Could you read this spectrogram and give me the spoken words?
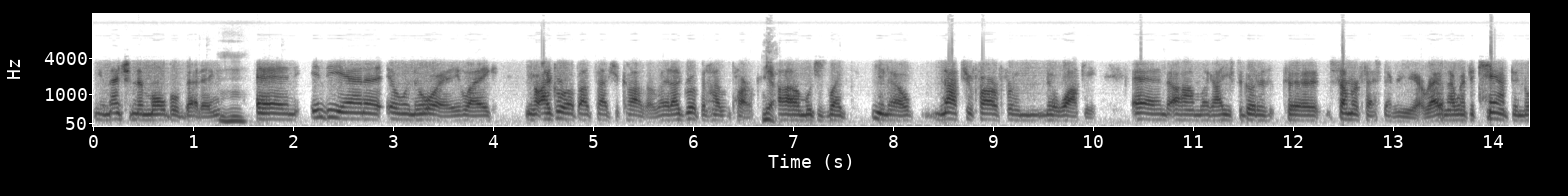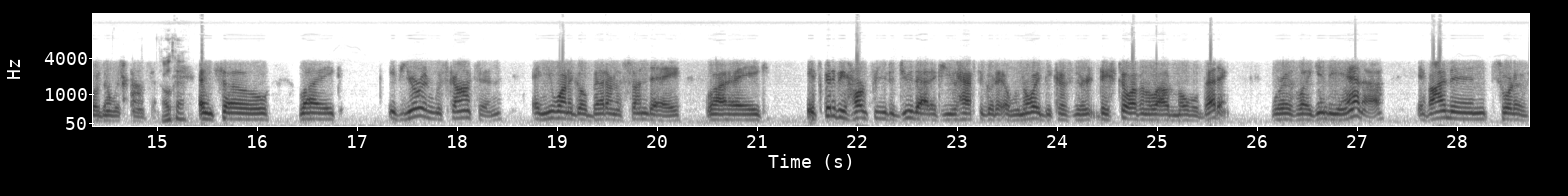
You mentioned the mobile betting, and Indiana, Illinois, like you know, I grew up outside Chicago, right? I grew up in Highland Park, Yeah. um, which is like you know not too far from Milwaukee. And um, like I used to go to, to Summerfest every year, right? And I went to camp in northern Wisconsin. Okay. And so, like, if you're in Wisconsin and you want to go bet on a Sunday, like, it's going to be hard for you to do that if you have to go to Illinois because they're, they still haven't allowed mobile betting. Whereas, like, Indiana, if I'm in sort of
